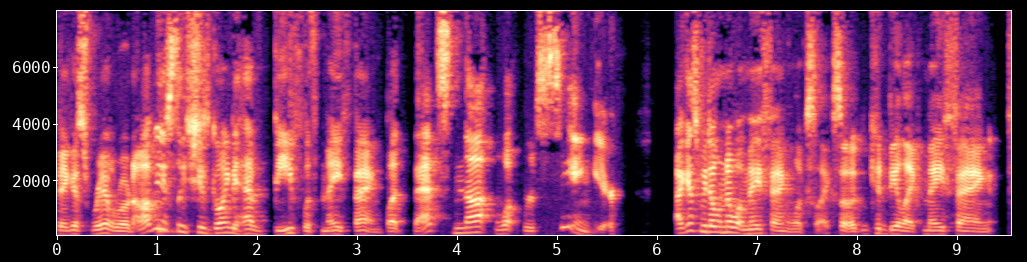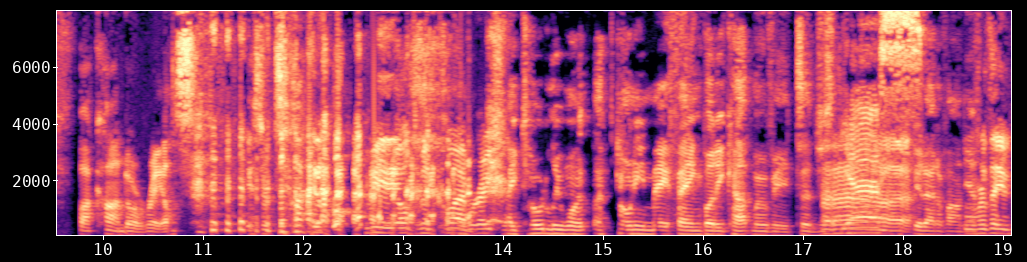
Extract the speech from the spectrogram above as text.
biggest railroad. Obviously, she's going to have beef with Mei Feng, but that's not what we're seeing here. I guess we don't know what Mei Feng looks like, so it could be like Mei Feng Fang fuck Condor Rails is her title. Could be the ultimate collaboration. I totally want a Tony Mei Feng buddy cop movie to just ah. Yes. get out of Anya. Where they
